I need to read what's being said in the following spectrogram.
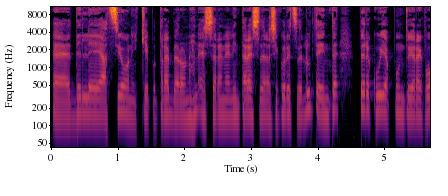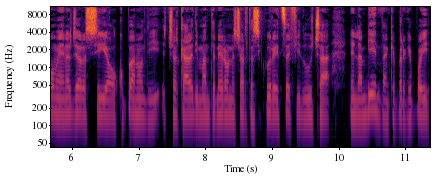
eh, delle azioni che potrebbero non essere nell'interesse della sicurezza dell'utente per cui appunto i repo manager si occupano di cercare di mantenere una certa sicurezza e fiducia nell'ambiente anche perché poi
